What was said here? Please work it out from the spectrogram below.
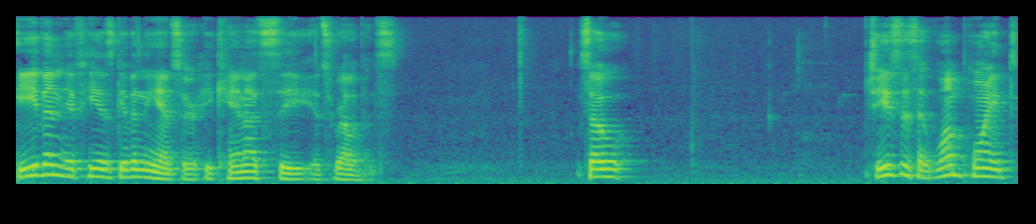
Even if he is given the answer, he cannot see its relevance. So, Jesus at one point,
